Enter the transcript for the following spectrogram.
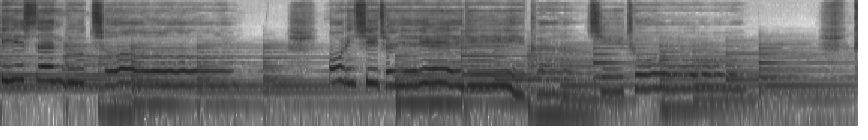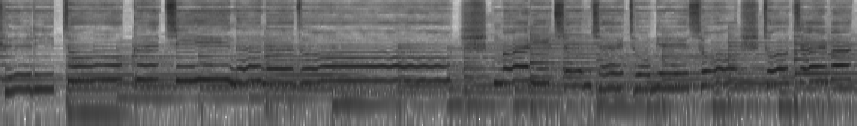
일상부터 어린 시절 얘기까지도 그리 똑같진 않아도 말이 참 잘 통해서 더 짧았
